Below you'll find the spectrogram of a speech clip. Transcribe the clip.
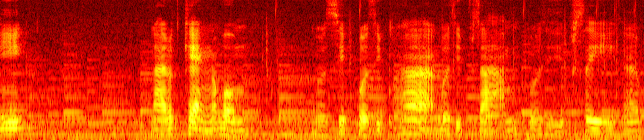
นี่ลายรถแข่งครับผม เบอร์สิบเบอร์สิบห้าเบอร์สิบสามเบอร์สี่สิบสี่นะครับ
